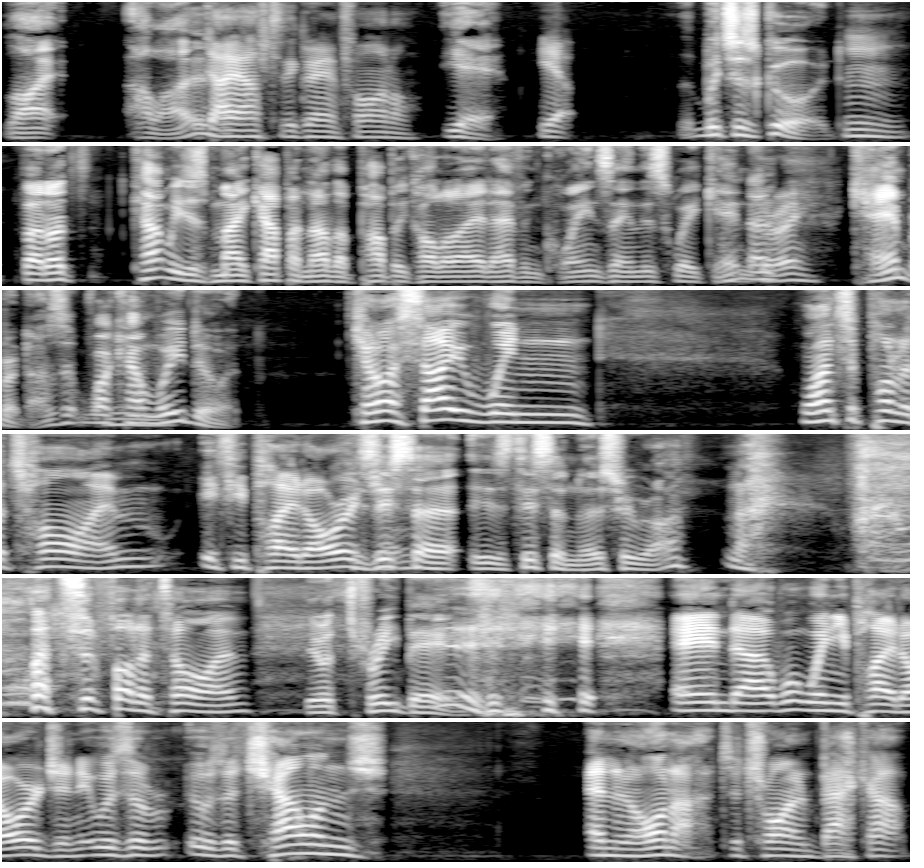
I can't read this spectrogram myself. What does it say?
Like, hello? Day after the grand final. Yeah. Yep. Which is good. Mm. But I, can't we just make up another public holiday to have in Queensland this weekend? No, Agree. Canberra does it. Why can't Mm. we do it? Can I say when once upon a time, if you played Is Origin, this a is this a nursery rhyme? no, once upon a time, There were three bears. and uh, when you played Origin, it was a it was a challenge and an honour to try and back up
